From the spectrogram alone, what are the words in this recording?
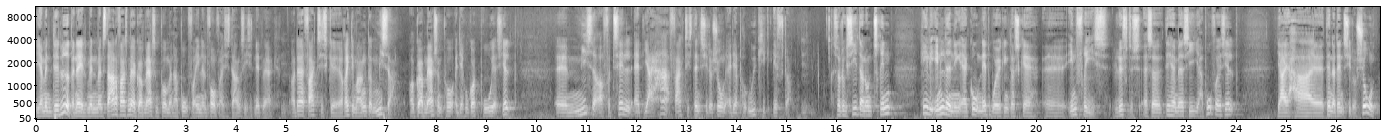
Jamen, det lyder banalt, men man starter faktisk med at gøre opmærksom på, at man har brug for en eller anden form for assistance i sit netværk. Og der er faktisk øh, rigtig mange, der misser og gøre opmærksom på, at jeg kunne godt bruge jeres hjælp. Øh, misse at fortælle, at jeg har faktisk den situation, at jeg er på udkig efter. Så du kan sige, at der er nogle trin, helt i indledningen af god networking, der skal øh, indfries, løftes. Altså det her med at sige, at jeg har brug for jeres hjælp, jeg har øh, den og den situation,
